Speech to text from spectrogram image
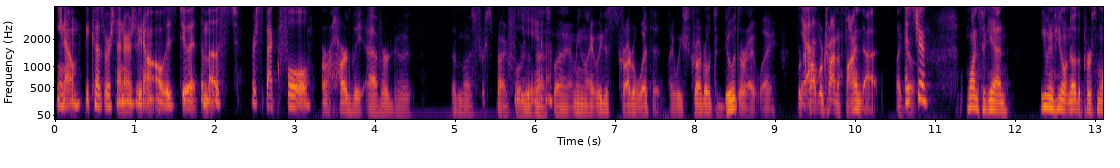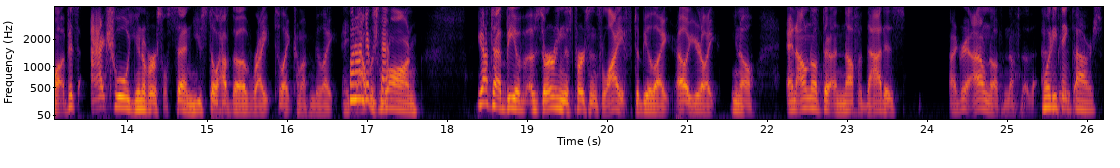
you know, because we're sinners, we don't always do it the most respectful. or hardly ever do it the most respectful, the best way. I mean, like we just struggle with it. Like we struggle to do it the right way. We're, Yeah. try- we're trying to find that. Like It's the- true. once again, even if you don't know the person well, if it's actual universal sin, you still have the right to like come up and be like, "Hey, that was wrong." You have to be observing this person's life to be like, "Oh, you're like, you know." And I don't know if there enough of that is. I agree. I don't know if enough of that. What do you think, done. Powers?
